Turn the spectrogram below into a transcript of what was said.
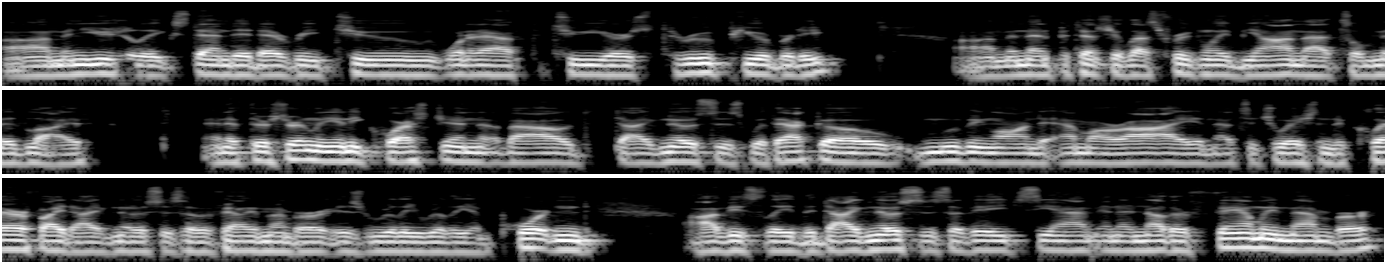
um, and usually extended every two, one and a half to two years through puberty, um, and then potentially less frequently beyond that till midlife. And if there's certainly any question about diagnosis with echo, moving on to MRI in that situation to clarify diagnosis of a family member is really, really important. Obviously, the diagnosis of HCM in another family member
